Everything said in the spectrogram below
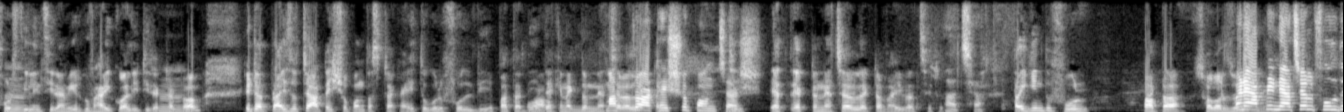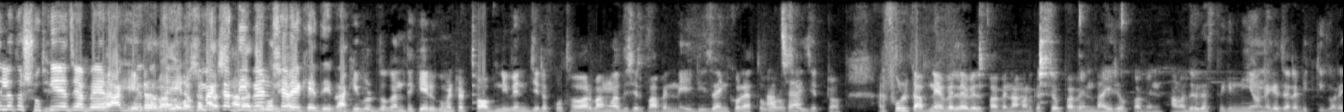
ফোর সিলিং সিরামিকের খুব হাই কোয়ালিটির একটা টপ এটার প্রাইস হচ্ছে আঠাইশো পঞ্চাশ টাকা এতগুলো ফুল দিয়ে পাতা দিয়ে। দেখেন একদম ন্যাচারাল আঠাইশো পঞ্চাশ। একটা ন্যাচারাল একটা ভাইব আছে এটা আচ্ছা। তাই কিন্তু ফুল পাতা সবার জন্য মানে আপনি ন্যাচারাল ফুল দিলে তো শুকিয়ে যাবে রাখবে এরকম একটা দিবেন সে রেখে দিবেন রাকিবের দোকান থেকে এরকম একটা টব নিবেন যেটা কোথাও আর বাংলাদেশের পাবেন না। এই ডিজাইন করে এত বড় আচ্ছা। সাইজের টব আর ফুলটা আপনি অ্যাভেলেবেল পাবেন আমার কাছেও পাবেন বাইরেও পাবেন। আমাদের কাছ থেকে নিয়ে অনেকে যারা বিক্রি করে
